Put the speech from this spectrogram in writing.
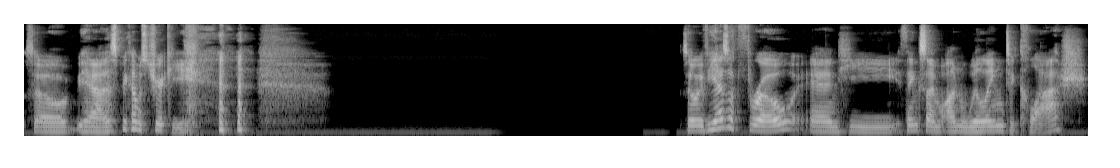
So yeah, this becomes tricky. so if he has a throw and he thinks I'm unwilling to clash,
